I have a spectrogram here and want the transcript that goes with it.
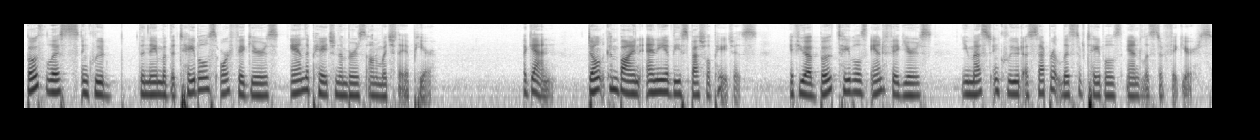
Both lists include the name of the tables or figures and the page numbers on which they appear. Again, don't combine any of these special pages. If you have both tables and figures, you must include a separate list of tables and list of figures.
